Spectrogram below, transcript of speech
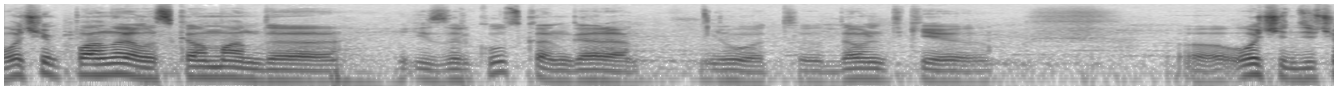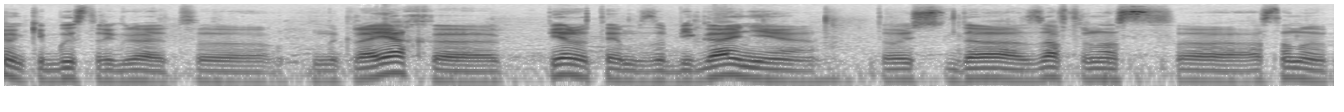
Очень понравилась команда из Иркутска Ангара. Вот, довольно-таки очень девчонки быстро играют э, на краях. Э, первый темп, забегание. То есть да, завтра у нас основной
